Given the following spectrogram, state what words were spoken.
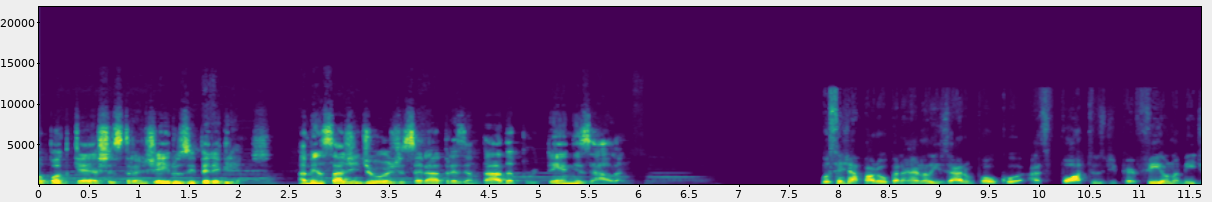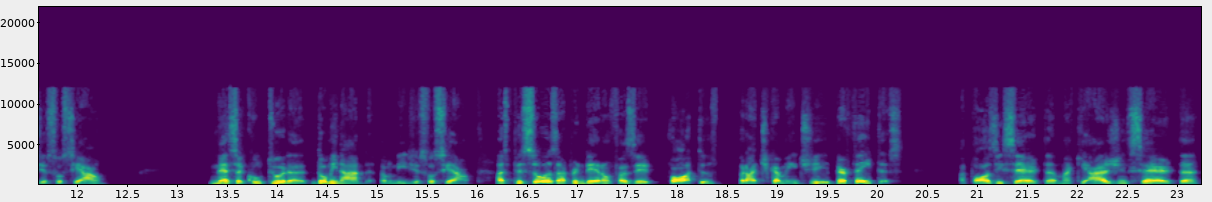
ao podcast Estrangeiros e Peregrinos. A mensagem de hoje será apresentada por Dennis Allen. Você já parou para analisar um pouco as fotos de perfil na mídia social? Nessa cultura dominada pela mídia social, as pessoas aprenderam a fazer fotos praticamente perfeitas. A pose certa, maquiagem certa,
